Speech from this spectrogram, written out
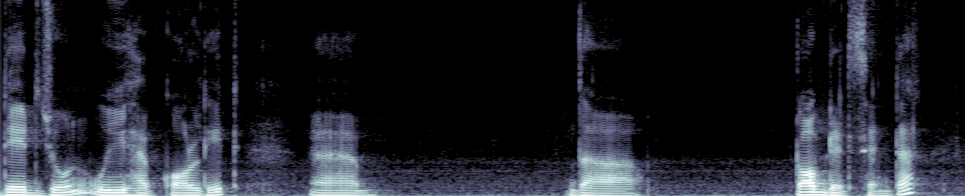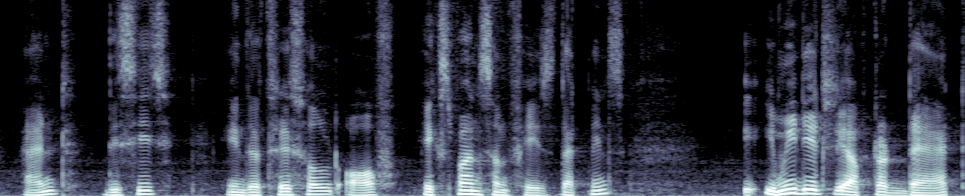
dead zone we have called it um, the top dead center and this is in the threshold of expansion phase. That means immediately after that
